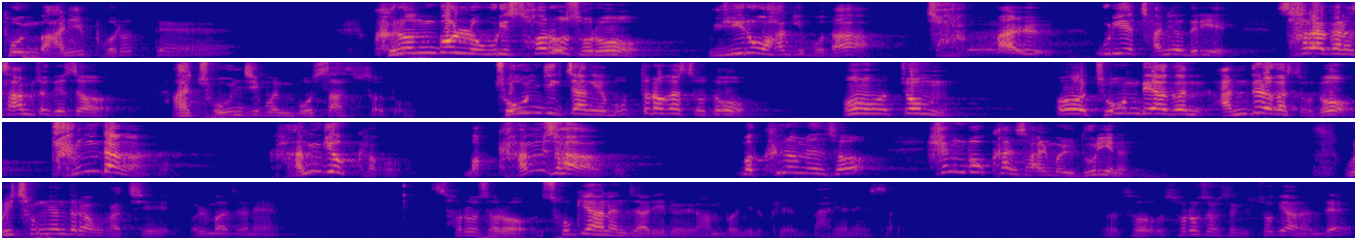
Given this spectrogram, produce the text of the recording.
돈 많이 벌었대. 그런 걸로 우리 서로 서로 위로하기보다 정말 우리의 자녀들이 살아가는 삶 속에서 아 좋은 집은 못 샀어도 좋은 직장에 못 들어갔어도 어좀 어, 좋은 대학은 안 들어갔어도 당당하고 감격하고 막 감사하고 막 그러면서 행복한 삶을 누리는 우리 청년들하고 같이 얼마 전에 서로 서로 소개하는 자리를 한번 이렇게 마련했어요. 어, 서, 서로 서로 소개하는데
